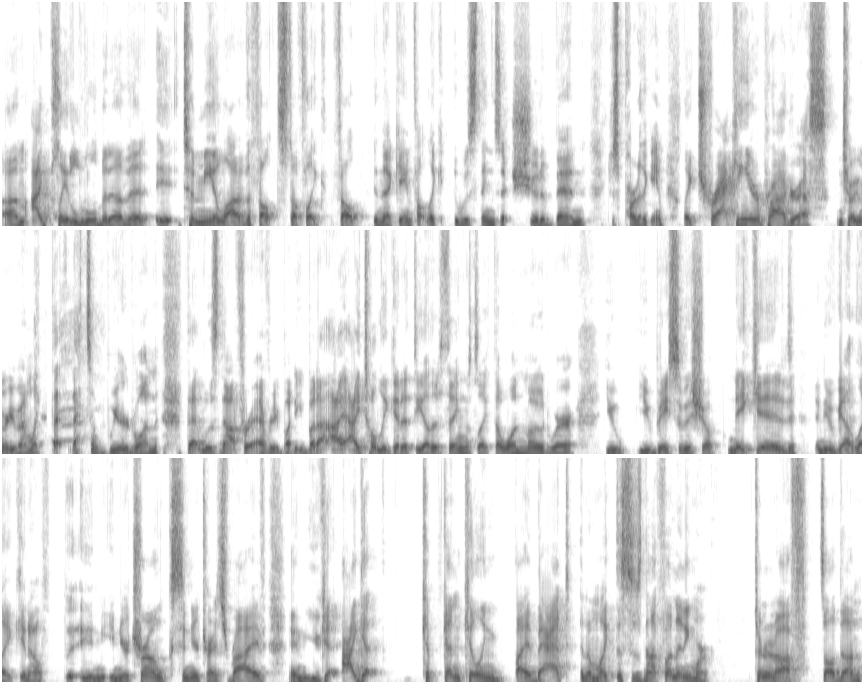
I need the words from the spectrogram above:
Um, I played a little bit of it. it. To me, a lot of the felt stuff like felt in that game felt like it was things that should have been just part of the game, like tracking your progress and showing where you've been. I'm like, that, that's a weird one. That was not for everybody. But I, I totally get it. The other things, like the one mode where you you basically show up naked and you've got like you know in in your trunks and you're trying to survive, and you get I get kept getting killing by a bat, and I'm like, this is not fun anymore turn it off. It's all done.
